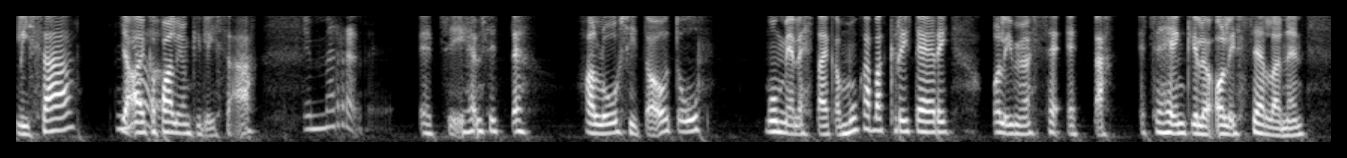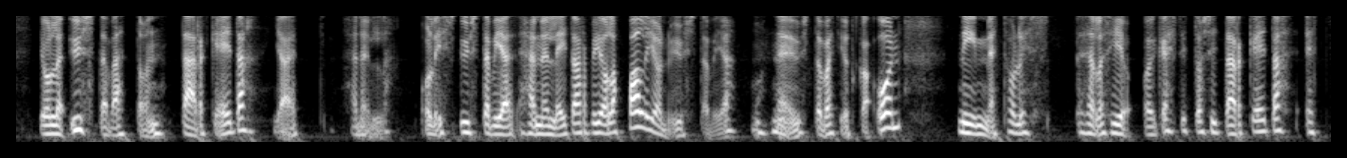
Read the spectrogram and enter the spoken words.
lisää ja Joo. aika paljonkin lisää. Ymmärrän. Että siihen sitten haluu sitoutuu. Mun mielestä aika mukava kriteeri oli myös se, että, että se henkilö olisi sellainen, jolle ystävät on tärkeitä ja että hänellä olisi ystäviä. Hänelle ei tarvitse olla paljon ystäviä, mutta ne ystävät, jotka on, niin ne olisi sellaisia oikeasti tosi tärkeitä, että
